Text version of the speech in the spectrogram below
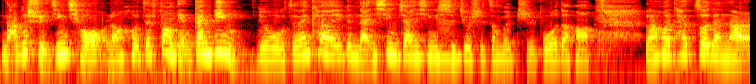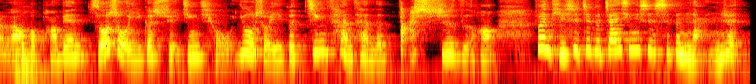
拿个水晶球，然后再放点干冰。就我昨天看到一个男性占星师就是这么直播的哈，然后他坐在那儿，然后旁边左手一个水晶球，右手一个金灿灿的大狮子哈。问题是这个占星师是个男人，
